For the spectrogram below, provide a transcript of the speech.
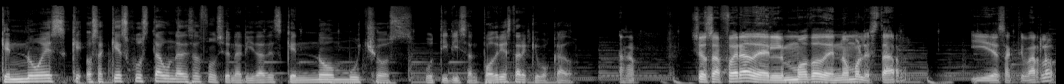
que no es que, o sea, que es justa una de esas funcionalidades que no muchos utilizan. Podría estar equivocado. Ajá. Si, o sea, fuera del modo de no molestar y desactivarlo,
